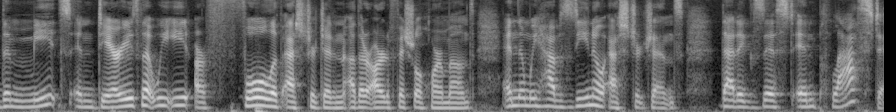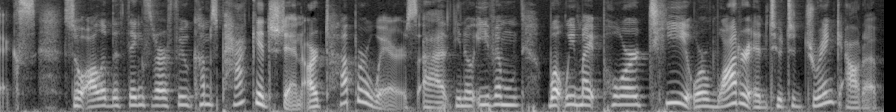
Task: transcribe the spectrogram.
The meats and dairies that we eat are full of estrogen and other artificial hormones. And then we have xenoestrogens that exist in plastics. So all of the things that our food comes packaged in, our Tupperwares, uh, you know, even what we might pour tea or water into to drink out of.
